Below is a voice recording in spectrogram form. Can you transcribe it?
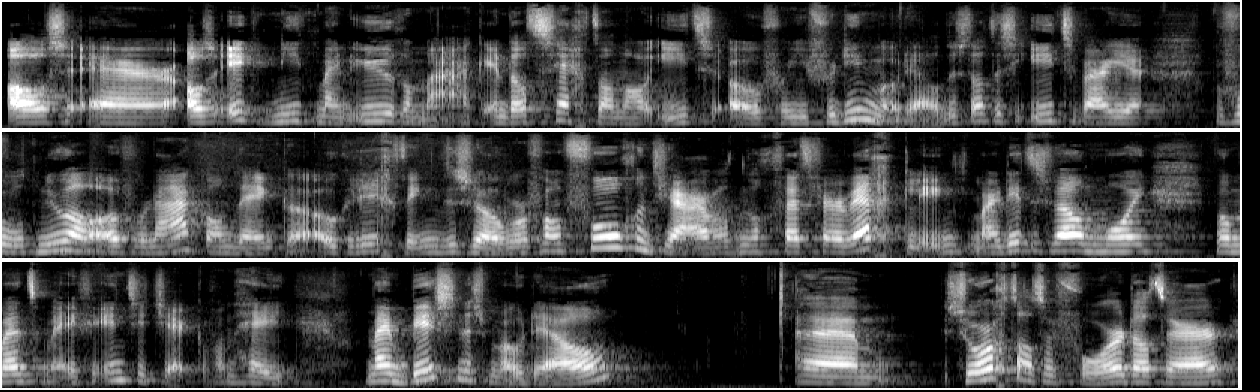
als, er, als ik niet mijn uren maak? En dat zegt dan al iets over je verdienmodel. Dus dat is iets waar je bijvoorbeeld nu al over na kan denken, ook richting de zomer van volgend jaar, wat nog vet ver weg klinkt. Maar dit is wel een mooi moment om even in te checken van, hey, mijn businessmodel um, zorgt dat ervoor dat er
